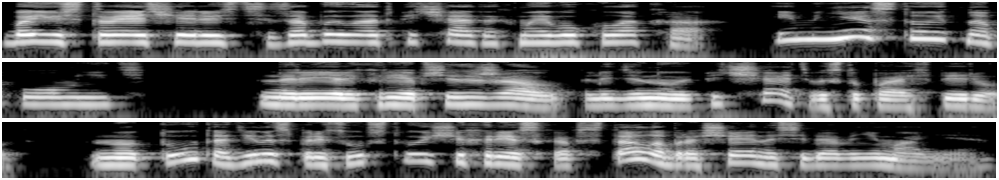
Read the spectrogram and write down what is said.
Боюсь, твоя челюсть забыла отпечаток моего кулака, и мне стоит напомнить. Нориэль крепче сжал ледяную печать, выступая вперед. Но тут один из присутствующих резко встал, обращая на себя внимание.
